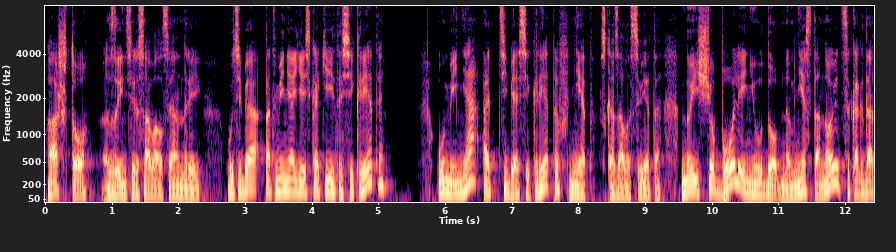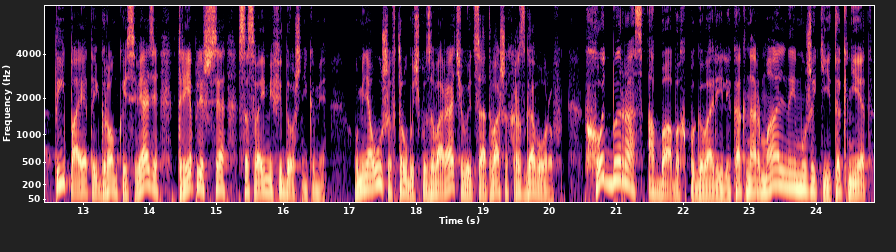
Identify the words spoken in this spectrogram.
«А что?» – заинтересовался Андрей – у тебя от меня есть какие-то секреты?» «У меня от тебя секретов нет», — сказала Света. «Но еще более неудобно мне становится, когда ты по этой громкой связи треплешься со своими фидошниками. У меня уши в трубочку заворачиваются от ваших разговоров. Хоть бы раз о бабах поговорили, как нормальные мужики, так нет».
